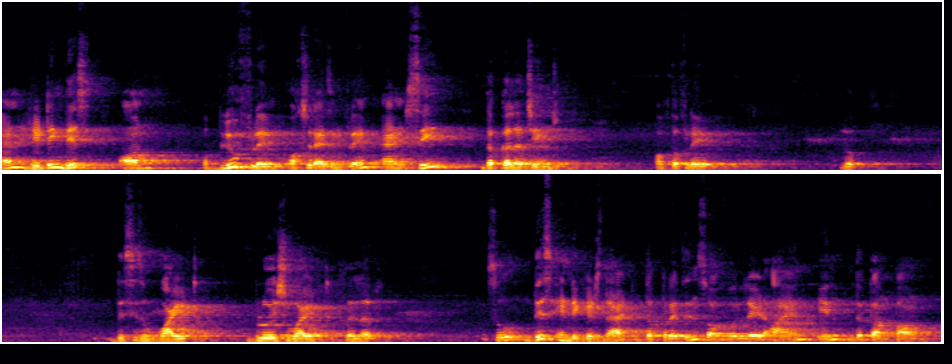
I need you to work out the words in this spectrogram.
and heating this on a blue flame oxidizing flame and see the color change of the flame. Look. This is a white bluish white color. So this indicates that the presence of a lead ion in the compound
